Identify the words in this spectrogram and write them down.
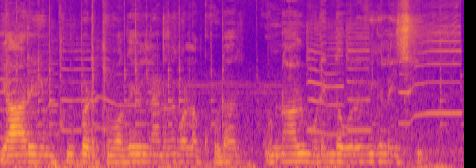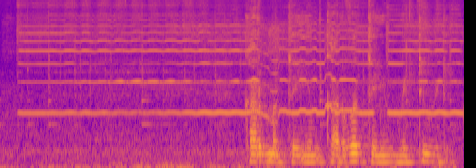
யாரையும் புண்படுத்தும் வகையில் நடந்து கொள்ளக்கூடாது. உன்னால் முடிந்த உதவிகளை செய். கர்மத்தையும் கர்வத்தையும் விட்டுவிடு.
